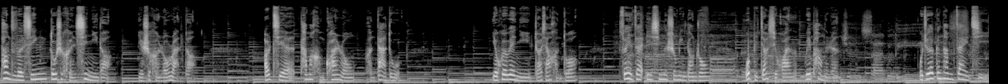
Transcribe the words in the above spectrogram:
胖子的心都是很细腻的，也是很柔软的，而且他们很宽容、很大度，也会为你着想很多。所以在一心的生命当中，我比较喜欢微胖的人。我觉得跟他们在一起，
